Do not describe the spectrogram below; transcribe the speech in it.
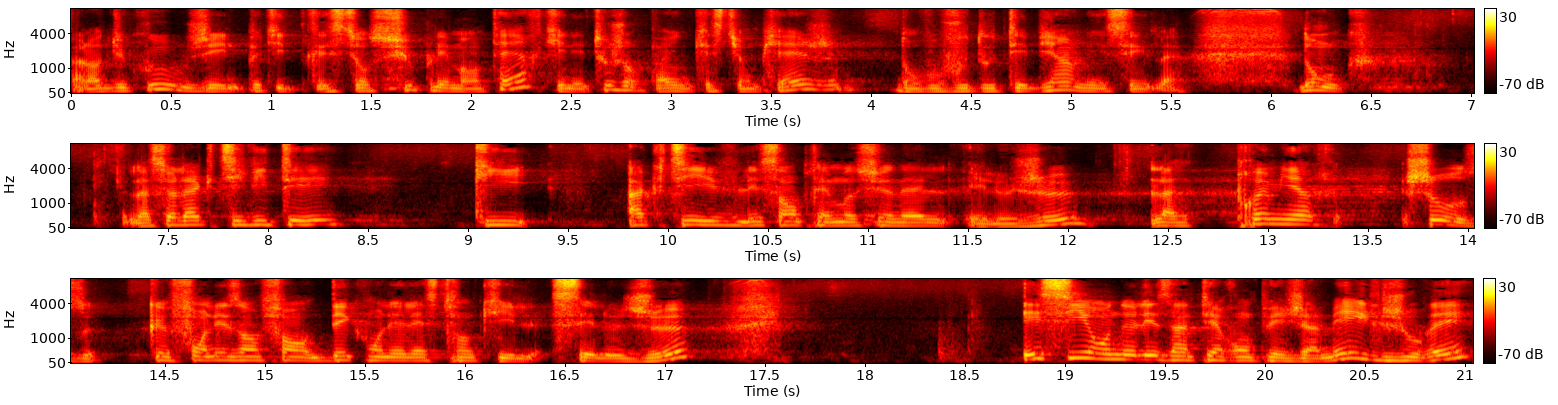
Alors du coup, j'ai une petite question supplémentaire qui n'est toujours pas une question piège, dont vous vous doutez bien, mais c'est. Donc, La seule activité qui active les centres émotionnels est le jeu. La première chose que font les enfants dès qu'on les laisse tranquilles, c'est le jeu. Et si on ne les interrompait jamais, ils joueraient.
